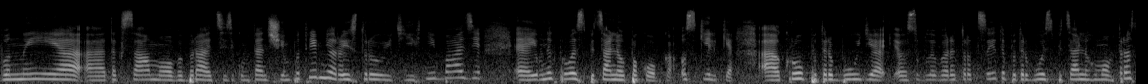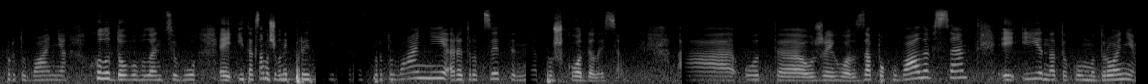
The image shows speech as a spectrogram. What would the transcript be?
Вони е, так само вибирають ці компоненти, що їм потрібні, реєструють їхній базі, е, і в них проводять спеціальна упаковка, оскільки кров потребує, особливо еритроцити, потребує спеціальних умов транспортування, холодового ланцюгу, і так само, що вони при транспортуванні еритроцити не пошкодилися. От е, вже його запакували все, і, і на такому дроні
